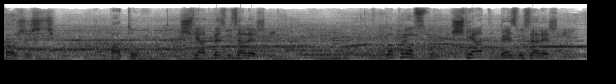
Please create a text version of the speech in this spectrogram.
korzyść patu? Świat bez uzależnień. Po prostu świat bez uzależnień.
